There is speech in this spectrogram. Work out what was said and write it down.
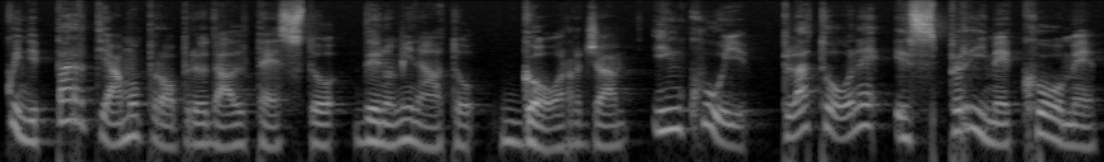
Quindi partiamo proprio dal testo denominato Gorgia, in cui Platone esprime come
